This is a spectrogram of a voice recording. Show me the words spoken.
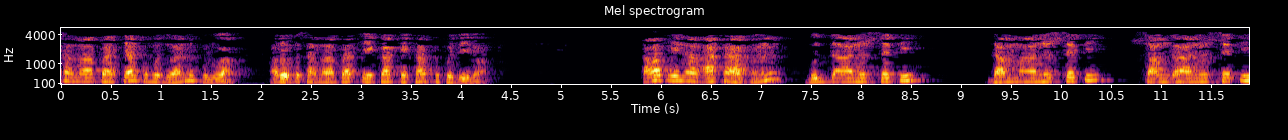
සමාපත්තියක් උපදවන්න පුළුවන්. අරූප සමාපatti එකක් එකක් උපදිනවා. තව තියෙනවා අටක් බුද්ධානුස්සති, ධම්මානුස්සති, සංඝානුස්සති,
